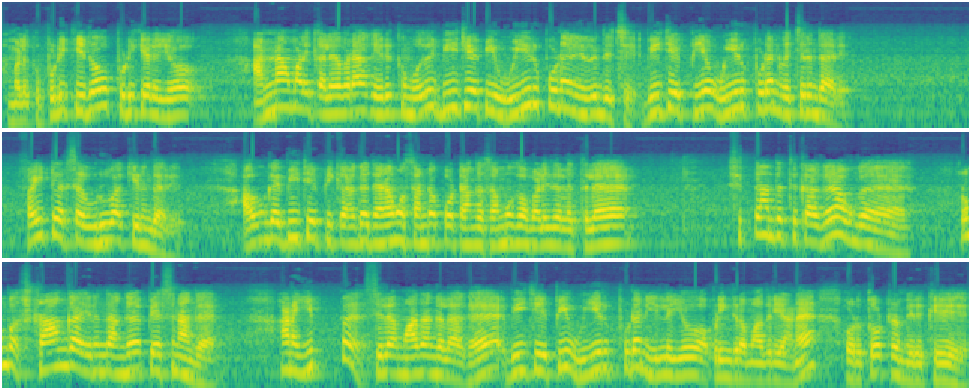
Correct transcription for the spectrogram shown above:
நம்மளுக்கு பிடிக்குதோ பிடிக்கலையோ அண்ணாமலை தலைவராக இருக்கும்போது பிஜேபி உயிர்ப்புடன் இருந்துச்சு. பிஜேபியை உயிர்ப்புடன் வச்சிருந்தாரு. ஃபைட்டர்ஸை உருவாக்கியிருந்தார். அவங்க பிஜேபிக்காக தினமும் சண்டை போட்டாங்க சமூக வலைதளத்தில். சித்தாந்தத்துக்காக அவங்க ரொம்ப ஸ்ட்ராங்காக இருந்தாங்க பேசினாங்க. ஆனால் இப்போ சில மாதங்களாக பிஜேபி உயிர்ப்புடன் இல்லையோ அப்படிங்கிற மாதிரியான ஒரு தோற்றம் இருக்குது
